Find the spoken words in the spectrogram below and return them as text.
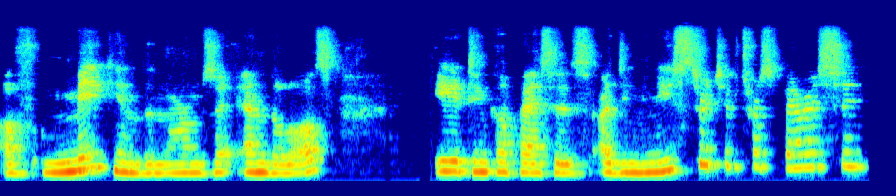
of making the norms and the laws. It encompasses administrative transparency,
